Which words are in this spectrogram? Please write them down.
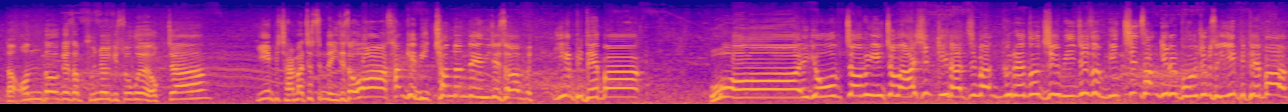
일단 언덕에서 분열기 쏘고요 역장. EMP 잘 맞췄습니다 이재선 와 상계 미쳤는데 이재선 EMP 대박. 와 이게 옵저밍이 좀 아쉽긴 하지만 그래도 지금 이재선 미친 상계를 보여주면서 EMP 대박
